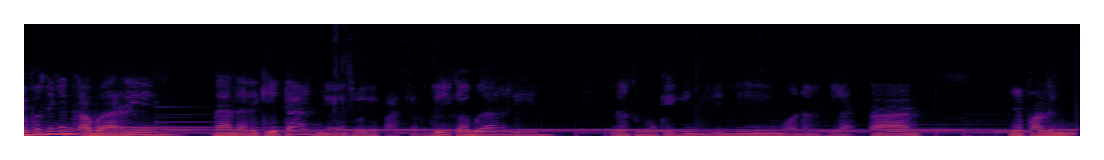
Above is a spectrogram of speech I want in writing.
Yang penting kan kabarin. Nah dari kitanya sebagai pacar tuh ya kabarin. Kita tuh mau kayak gini-gini mau ada kegiatan. Ya paling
